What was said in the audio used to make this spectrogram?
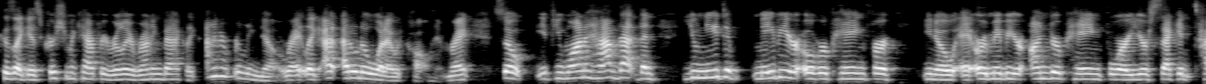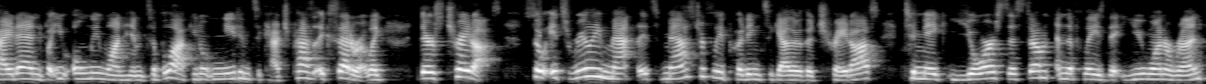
because like is Christian McCaffrey really a running back? Like I don't really know, right? Like I, I don't know what I would call him, right? So if you want to have that, then you need to maybe you're overpaying for you know, eh, or maybe you're underpaying for your second tight end, but you only want him to block. You don't need him to catch pass, etc. Like there's trade-offs. So it's really ma- it's masterfully putting together the trade-offs to make your system and the plays that you want to run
